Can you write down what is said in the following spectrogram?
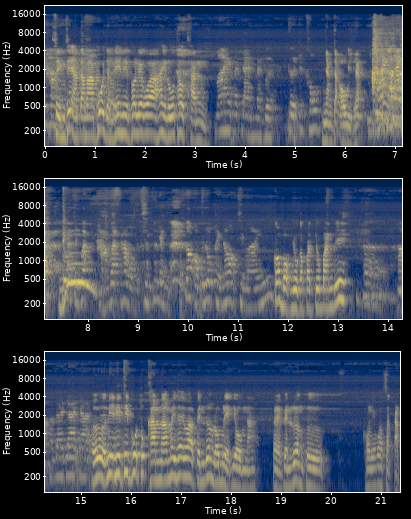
ถามสิ่งที่อาตมาพูดอย่างนี้นี่เขาเรียกว่าให้รู้เท่าทัน ไม่พระอาจารย์แบบเบิดเกิดถ้าเขายังจะเอาอีกแล้วไม่ไม่ดูถึงว่าถามว่าถ้าเราชีวิตเขายังจะต้องออกไปโลกภายนอกใช่ไหมก็บอกอยู่กับปัจจุบันดิเออเอาได้ได้ได้เออ นี่นี่ที่พูดทุกคำนะ ไม่ใช่ว่าเป็นเรื่องลมเหลกโยมนะแต่เป็นเรื่องคือเขาเรียกว่าสกัด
